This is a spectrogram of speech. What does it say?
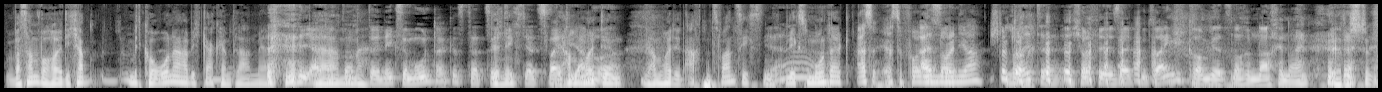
Was haben wir heute? Ich habe, mit Corona habe ich gar keinen Plan mehr. ja, ähm, doch, doch, der nächste Montag ist tatsächlich der, nächste, der 2. Wir haben Januar. Heute den, wir haben heute den 28. Ja. Nächsten Montag, also erste Folge also, im neuen Jahr. Stimmt Leute, doch. ich hoffe, ihr seid gut reingekommen jetzt noch im Nachhinein. ja, das stimmt.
